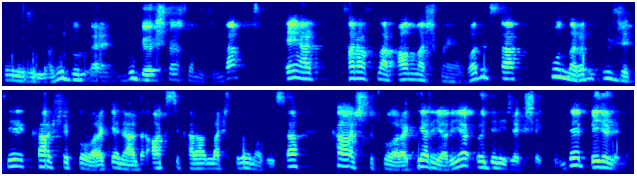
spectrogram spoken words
sonucunda, bu, e, bu görüşme sonucunda eğer taraflar anlaşmaya varırsa bunların ücreti karşılıklı olarak genelde aksi kararlaştırılmadıysa karşılıklı olarak yarı yarıya ödenecek şeklinde belirlenir.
